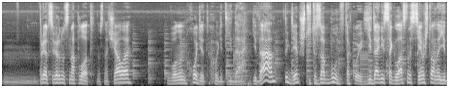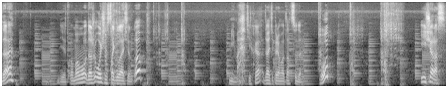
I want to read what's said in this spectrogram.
М -м, придется вернуться на плот. Но сначала... Вон он ходит, ходит еда. Еда? Ты где? Что это за бунт такой? Еда не согласна с тем, что она еда? Нет, по-моему, даже очень согласен. Оп! Мимо. Тихо. Давайте прямо вот отсюда. Оп! И еще раз.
